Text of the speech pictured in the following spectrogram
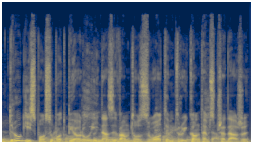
Drugi sposób odbioru, i nazywam to złotym trójkątem sprzedaży,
